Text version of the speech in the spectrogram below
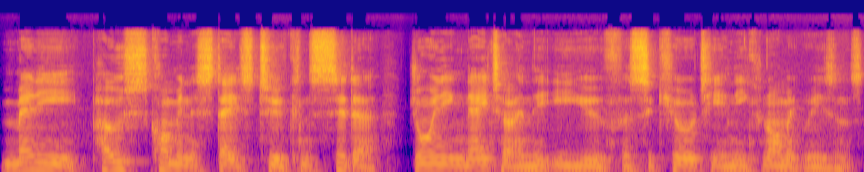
many post communist states to consider joining NATO and the EU for security and economic reasons,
